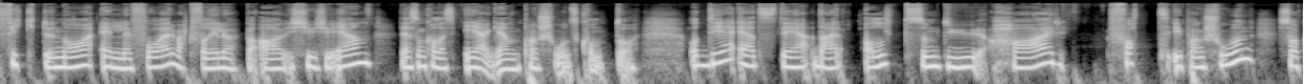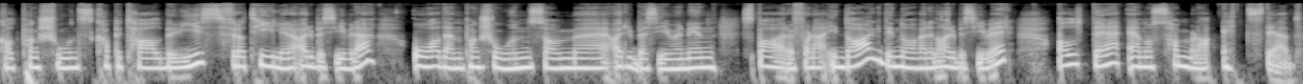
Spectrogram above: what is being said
fikk du nå, eller får, i hvert fall i løpet av 2021, det som kalles egen pensjonskonto. Og det er et sted der alt som du har fått i pensjon, såkalt pensjonskapitalbevis fra tidligere arbeidsgivere, og den pensjonen som eh, arbeidsgiveren din sparer for deg i dag, din nåværende arbeidsgiver, alt det er nå samla ett sted.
